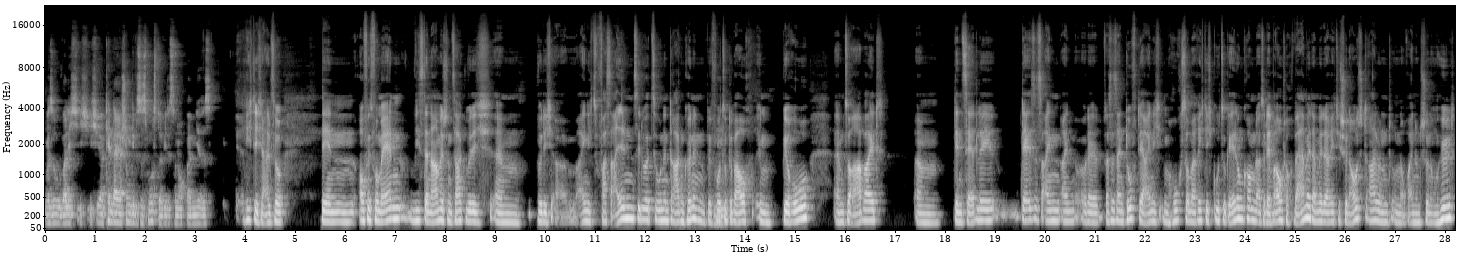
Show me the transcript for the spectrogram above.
Also, weil ich, ich, ich erkenne da ja schon ein gewisses Muster, wie das dann auch bei mir ist. Richtig, also den Office for Man, wie es der Name schon sagt, würde ich, ähm, würde ich ähm, eigentlich zu fast allen Situationen tragen können, bevorzugt aber auch im Büro ähm, zur Arbeit. Ähm, den Sadly, der ist es ein, ein, oder das ist ein Duft, der eigentlich im Hochsommer richtig gut zur Geltung kommt. Also der braucht auch Wärme, damit er richtig schön ausstrahlt und, und auch einen schön umhüllt.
